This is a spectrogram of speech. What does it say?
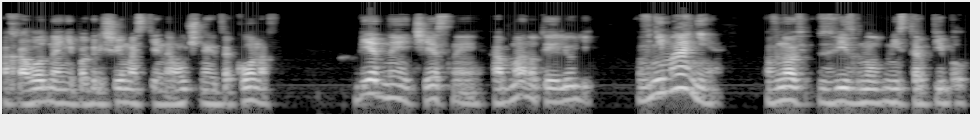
о холодной непогрешимости научных законов? Бедные, честные, обманутые люди. «Внимание!» – вновь взвизгнул мистер Пибл.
